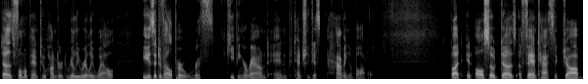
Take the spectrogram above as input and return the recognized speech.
does Fomapan 200 really, really well is a developer worth keeping around and potentially just having a bottle. But it also does a fantastic job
